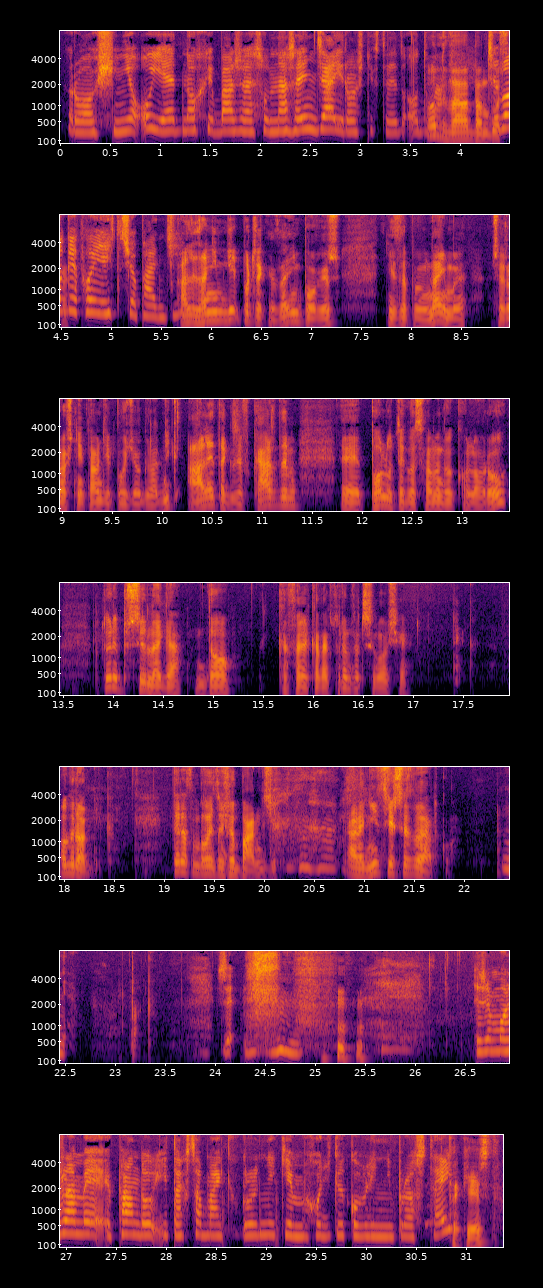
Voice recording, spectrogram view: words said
Rośnie o jedno, chyba że są narzędzia i rośnie wtedy o dwa. O dwa Czy mogę powiedzieć coś o pandzi? Ale zanim, nie, poczekaj, zanim powiesz, nie zapominajmy, że rośnie tam, gdzie pójdzie ogrodnik, ale także w każdym e, polu tego samego koloru, który przylega do kafelka, na którym zatrzymał się Tak. ogrodnik. Teraz powiem coś o bandzi, ale nic jeszcze z dodatku. Nie. Tak. Że, że możemy pandą i tak samo jak ogrodnikiem wychodzi tylko w linii prostej. Tak jest.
